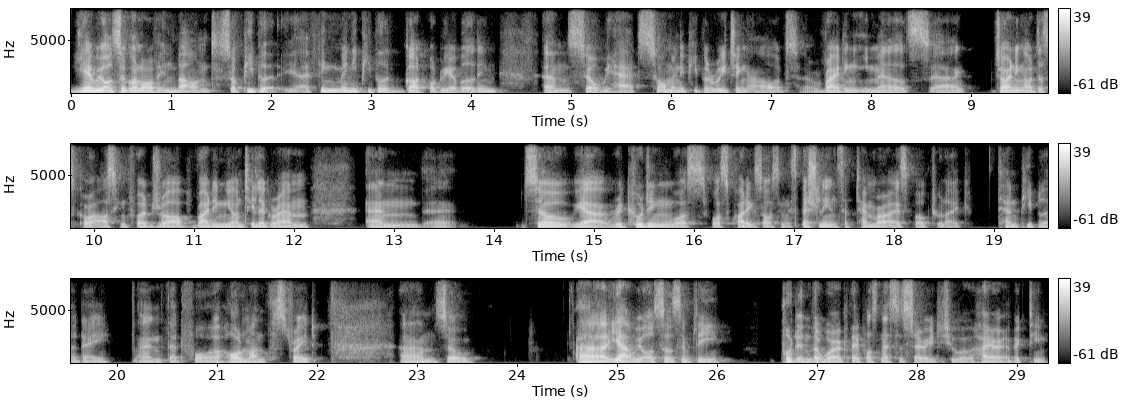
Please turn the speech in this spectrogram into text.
yeah, we also got a lot of inbound. So people, I think many people got what we are building. Um, so we had so many people reaching out, uh, writing emails, uh, joining our Discord, asking for a job, writing me on Telegram, and uh, so yeah, recruiting was was quite exhausting. Especially in September, I spoke to like ten people a day, and that for a whole month straight. Um, so uh, yeah, we also simply put in the work that was necessary to hire a big team.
